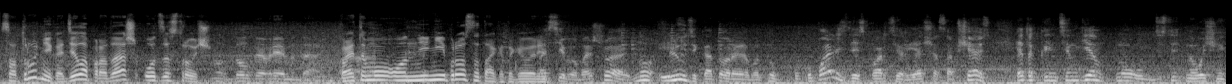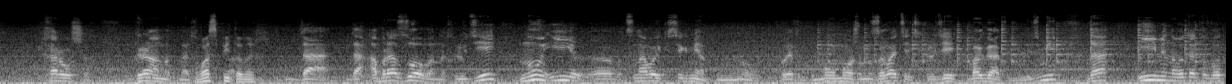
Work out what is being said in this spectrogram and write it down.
сотрудник отдела продаж от застройщика. Ну, долгое время, да. Поэтому он не, не просто так это говорит. Спасибо большое. Ну и люди, которые вот ну, покупали здесь квартиры, я сейчас общаюсь, это контингент, ну, действительно очень хороших, грамотных, Воспитанных. да, да, образованных людей, ну и э, ценовой сегмент, ну, поэтому мы можем называть этих людей богатыми людьми, да, и именно вот этот вот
